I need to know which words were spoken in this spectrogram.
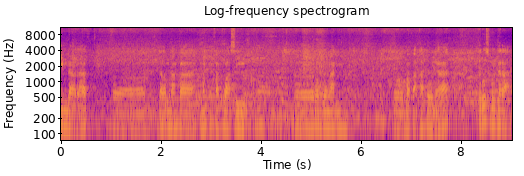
Tim darat Eh, dalam rangka mengevakuasi uh, rombongan uh, Bapak Kapolda terus bergerak,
